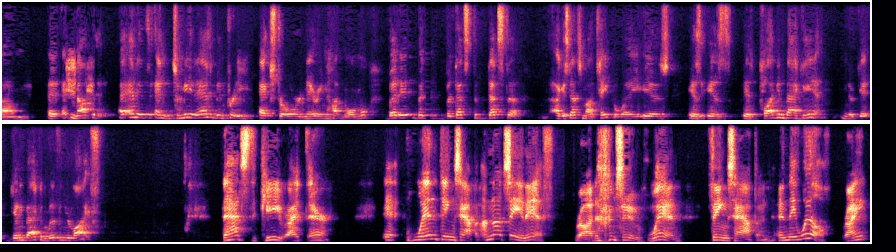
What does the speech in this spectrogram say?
Um, not that, and it's, and to me, it has been pretty extraordinary, not normal, but it, but, but that's the, that's the, I guess that's my takeaway is, is is is plugging back in you know get, getting back and living your life that's the key right there it, when things happen. I'm not saying if rod. I'm saying when things happen and they will right?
